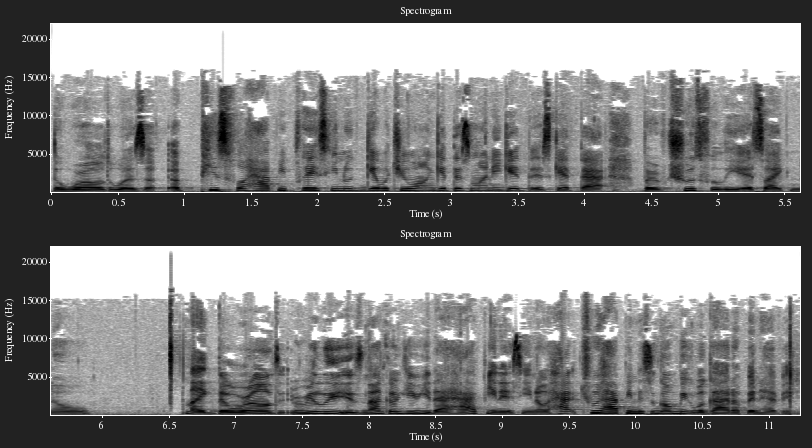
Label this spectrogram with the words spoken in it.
the world was a peaceful, happy place. You know, get what you want, get this money, get this, get that. But truthfully, it's like no, like the world really is not gonna give you that happiness you know? Ha- true happiness is gonna be with god up in heaven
